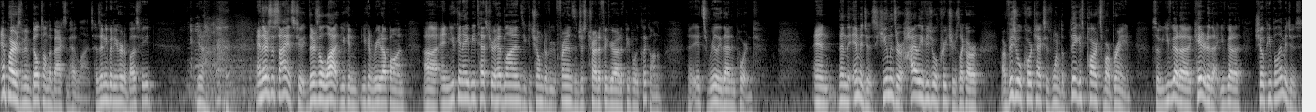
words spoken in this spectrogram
empires have been built on the backs of headlines. Has anybody heard of BuzzFeed? You know, and there's a science to it. There's a lot you can, you can read up on. Uh, and you can A-B test your headlines. You can show them to your friends and just try to figure out if people would click on them. It's really that important. And then the images. Humans are highly visual creatures. Like our, our visual cortex is one of the biggest parts of our brain. So you've got to cater to that. You've got to show people images.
